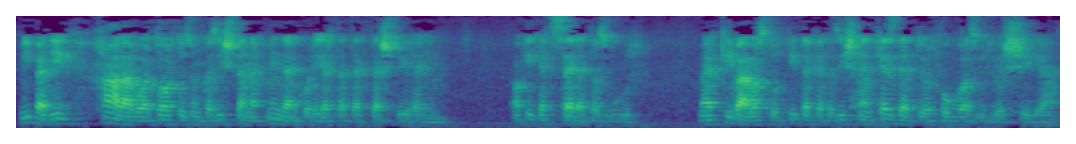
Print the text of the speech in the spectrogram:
Mi pedig hálával tartozunk az Istennek mindenkor értetek testvéreim, akiket szeret az Úr, mert kiválasztott titeket az Isten kezdettől fogva az üdvösségre.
